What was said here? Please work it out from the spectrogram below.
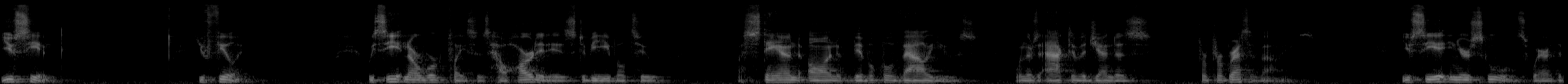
You see it, you feel it. We see it in our workplaces, how hard it is to be able to uh, stand on biblical values when there's active agendas for progressive values. You see it in your schools where the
